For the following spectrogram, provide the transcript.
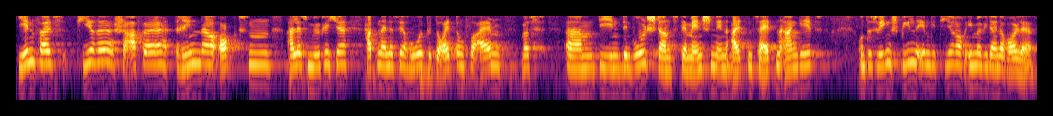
Jedenfalls Tiere, Schafe, Rinder, Ochsen, alles Mögliche hatten eine sehr hohe Bedeutung, vor allem was die den Wohlstand der Menschen in alten Zeiten angeht. Und deswegen spielen eben die Tiere auch immer wieder eine Rolle.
